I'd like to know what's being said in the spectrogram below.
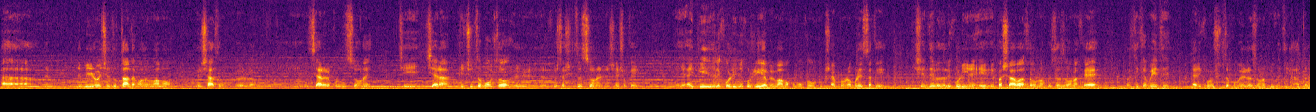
nel, nel 1980 quando avevamo pensato per iniziare la produzione ci, ci era piaciuto molto eh, questa situazione, nel senso che eh, ai piedi delle colline così avevamo comunque sempre una brezza che scendeva dalle colline e, e passava attorno a questa zona che è praticamente è riconosciuta come la zona più ventilata.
